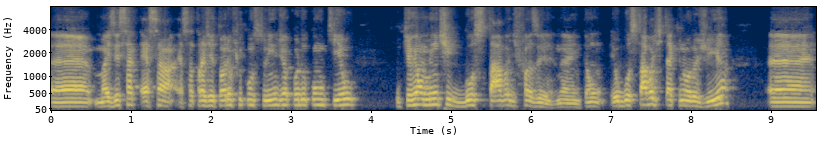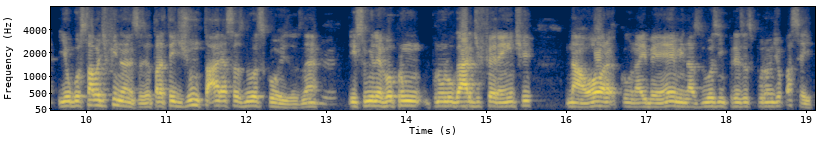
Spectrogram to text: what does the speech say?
É, mas essa, essa, essa trajetória eu fui construindo de acordo com o que eu o que eu realmente gostava de fazer, né? Então, eu gostava de tecnologia é, e eu gostava de finanças. Eu tratei de juntar essas duas coisas, né? Uhum. Isso me levou para um, um lugar diferente na Oracle, na IBM, nas duas empresas por onde eu passei.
